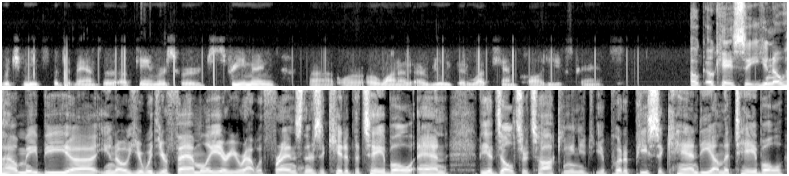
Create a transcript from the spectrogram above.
which meets the demands of, of gamers who are streaming or, or want a, a really good webcam quality experience. Okay, so you know how maybe uh, you know you're with your family or you're out with friends and there's a kid at the table and the adults are talking and you, you put a piece of candy on the table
